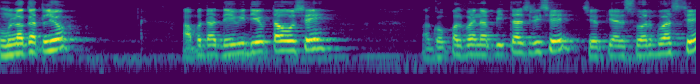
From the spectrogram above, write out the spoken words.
મુલાકાત લ્યો. આ બધા દેવી દેવતાઓ છે. આ ગોપાલભાઈના પિતાશ્રી છે, જે અત્યારે સ્વર્ગવાસ છે.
